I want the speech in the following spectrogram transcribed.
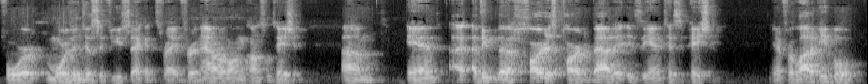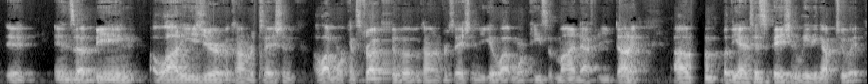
for more than just a few seconds, right? For an hour long consultation. Um, and I, I think the hardest part about it is the anticipation. You know, for a lot of people, it ends up being a lot easier of a conversation, a lot more constructive of a conversation. You get a lot more peace of mind after you've done it. Um, but the anticipation leading up to it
